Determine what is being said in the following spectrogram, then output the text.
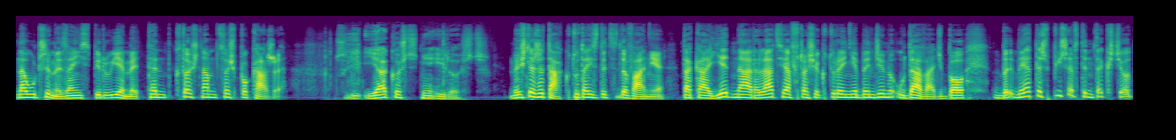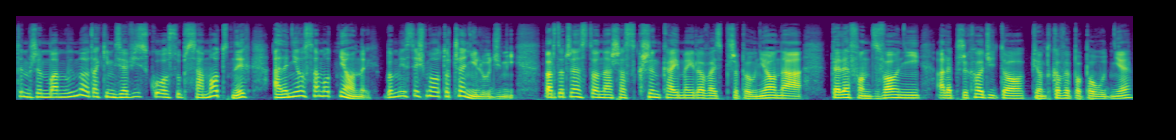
nauczymy, zainspirujemy, ten ktoś nam coś pokaże. Czyli jakość, nie ilość. Myślę, że tak, tutaj zdecydowanie. Taka jedna relacja, w czasie której nie będziemy udawać, bo ja też piszę w tym tekście o tym, że mówimy o takim zjawisku osób samotnych, ale nie osamotnionych, bo my jesteśmy otoczeni ludźmi. Bardzo często nasza skrzynka e-mailowa jest przepełniona, telefon dzwoni, ale przychodzi to piątkowe popołudnie.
